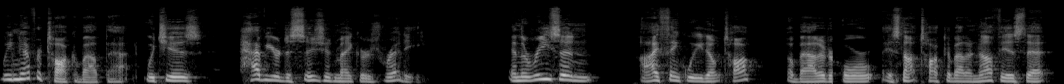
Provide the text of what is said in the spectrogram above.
we never talk about that, which is have your decision makers ready. And the reason I think we don't talk about it or it's not talked about enough is that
